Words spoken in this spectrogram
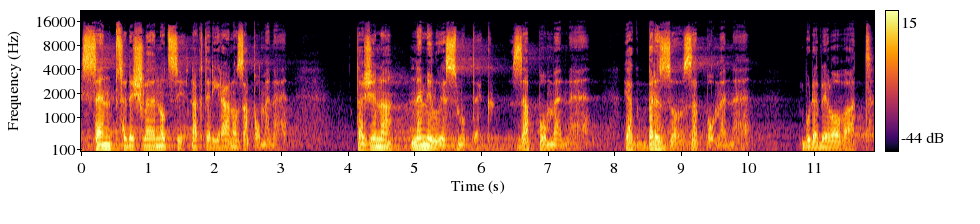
sen předešlé noci, na který ráno zapomene. Ta žena nemiluje smutek, zapomene, jak brzo zapomene. Bude milovat,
